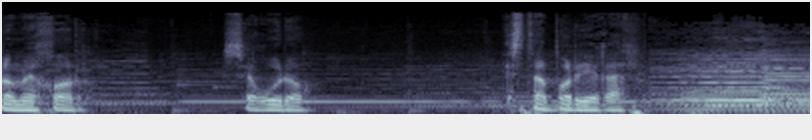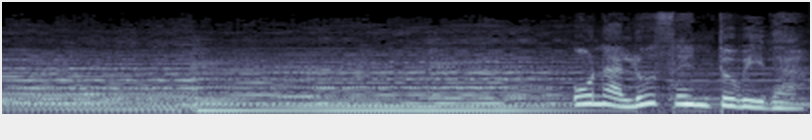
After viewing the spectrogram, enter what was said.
lo mejor, seguro, está por llegar. Una luz en tu vida,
